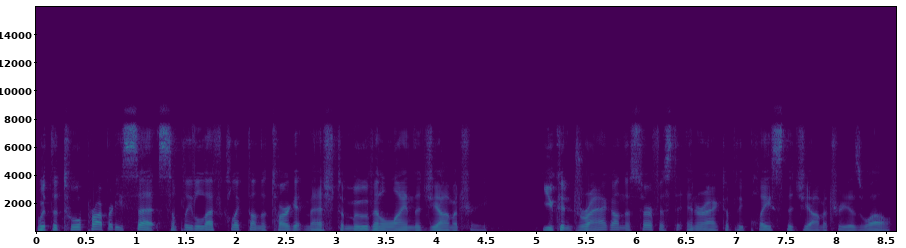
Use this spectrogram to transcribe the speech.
With the tool property set, simply left-click on the target mesh to move and align the geometry. You can drag on the surface to interactively place the geometry as well.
